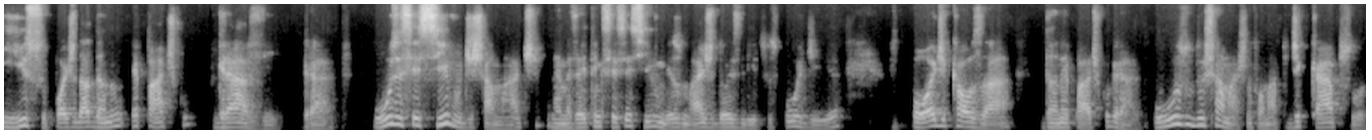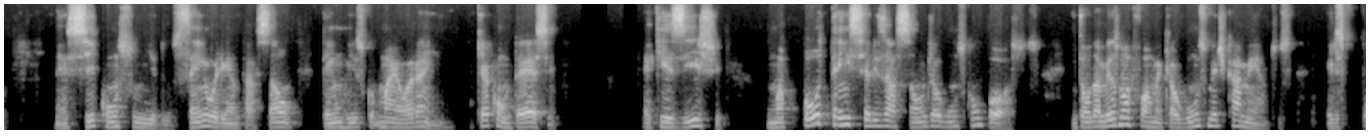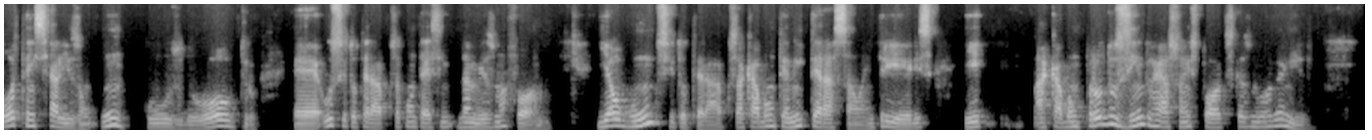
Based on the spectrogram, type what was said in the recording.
E isso pode dar dano hepático grave, grave. O uso excessivo de chamate, né, mas aí tem que ser excessivo mesmo, mais de 2 litros por dia, pode causar dano hepático grave. O uso do chamate no formato de cápsula, né, se consumido sem orientação, tem um risco maior ainda. O que acontece é que existe uma potencialização de alguns compostos. Então, da mesma forma que alguns medicamentos eles potencializam um o uso do outro, é, os citoterápicos acontecem da mesma forma. E alguns citoterápicos acabam tendo interação entre eles e acabam produzindo reações tóxicas no organismo.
